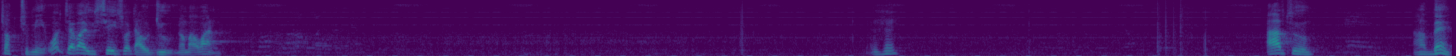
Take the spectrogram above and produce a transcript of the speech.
Talk to me. Whatever you say is what I'll do. Number one. Mm-hmm. I have to. I've been.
